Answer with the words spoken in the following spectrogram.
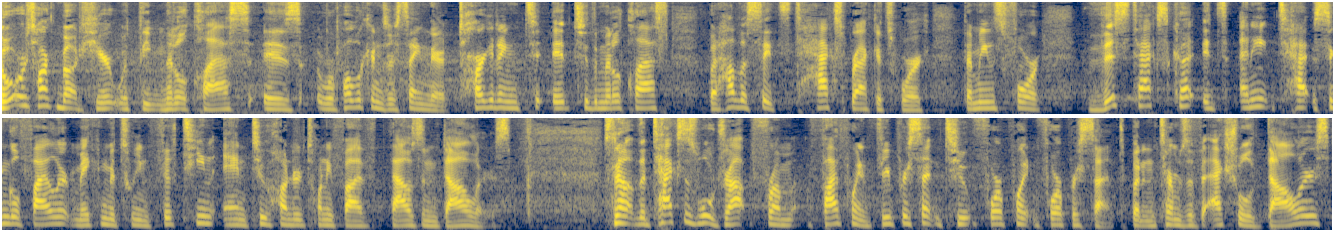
So what we're talking about here with the middle class is Republicans are saying they're targeting to it to the middle class, but how the state's tax brackets work, that means for this tax cut, it's any single filer making between 15 and $225,000. So now the taxes will drop from 5.3% to 4.4%. But in terms of actual dollars,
